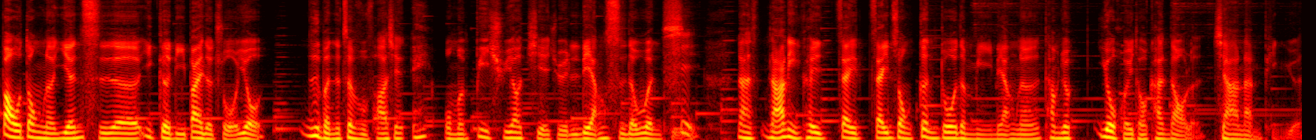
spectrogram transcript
暴动呢，延迟了一个礼拜的左右。日本的政府发现，哎、欸，我们必须要解决粮食的问题。是，那哪里可以再栽种更多的米粮呢？他们就又回头看到了迦南平原。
